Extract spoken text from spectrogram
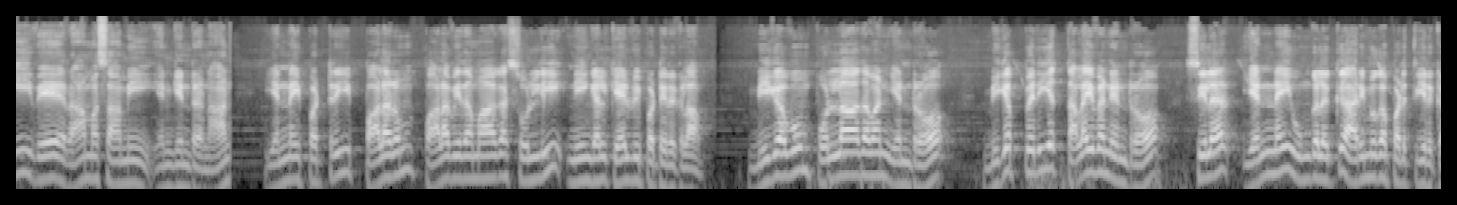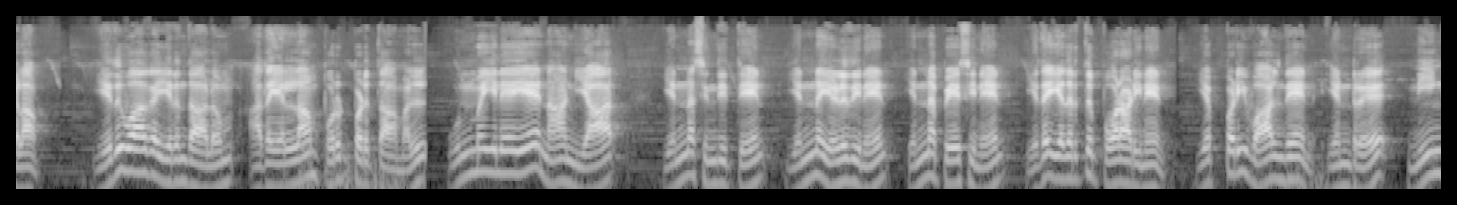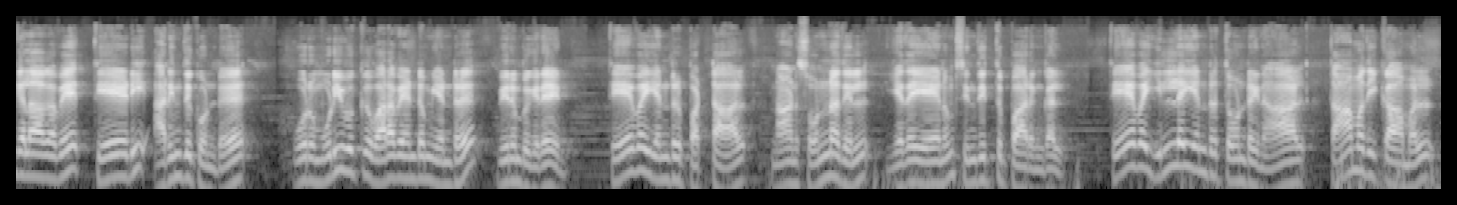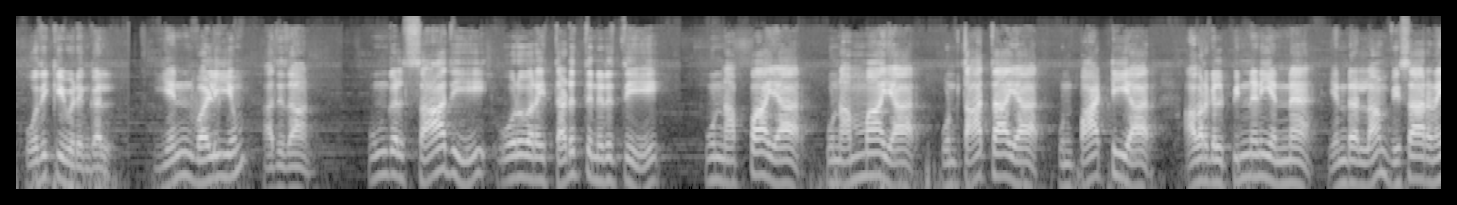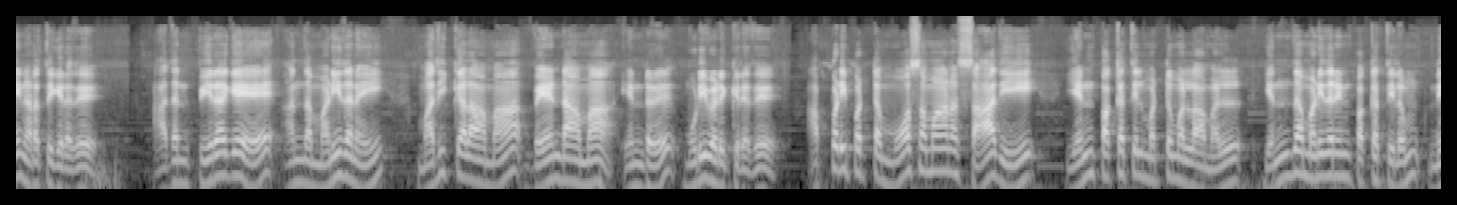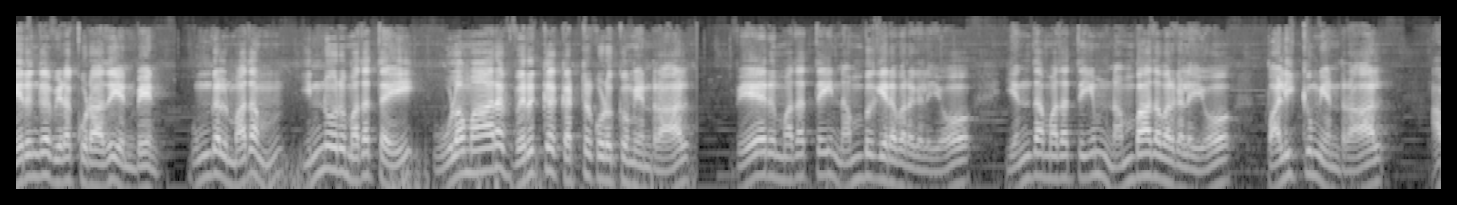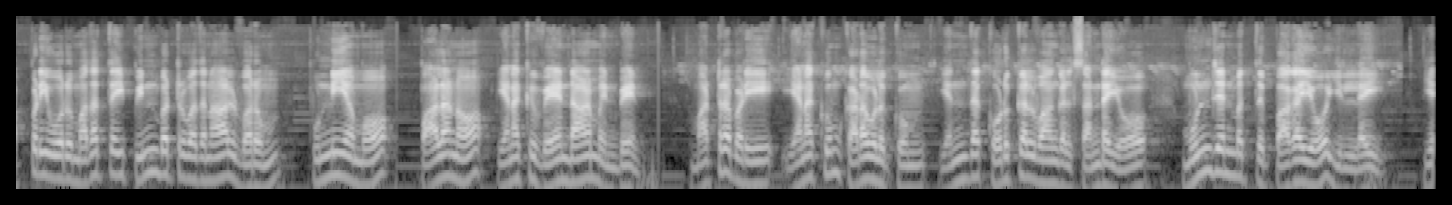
ஈ வே ராமசாமி என்கின்ற நான் என்னை பற்றி பலரும் பலவிதமாக சொல்லி நீங்கள் கேள்விப்பட்டிருக்கலாம். மிகவும் பொல்லாதவன் என்றோ மிகப்பெரிய தலைவன் என்றோ சிலர் என்னை உங்களுக்கு அறிமுகப்படுத்தியிருக்கலாம். எதுவாக இருந்தாலும் அதையெல்லாம் பொருட்படுத்தாமல் உண்மையிலேயே நான் யார் என்ன சிந்தித்தேன் என்ன எழுதினேன் என்ன பேசினேன் எதை எதிர்த்து போராடினேன். எப்படி வாழ்ந்தேன் என்று நீங்களாகவே தேடி அறிந்து கொண்டு ஒரு முடிவுக்கு வர வேண்டும் என்று விரும்புகிறேன். தேவை என்று பட்டால் நான் சொன்னதில் எதையேனும் சிந்தித்துப் பாருங்கள். தேவை இல்லை என்று தோன்றினால் தாமதிக்காமல் ஒதுக்கிவிடுங்கள். என் வழியும் அதுதான். உங்கள் சாதி ஒருவரை தடுத்து நிறுத்தி உன் அப்பா யார்? உன் அம்மா யார்? உன் தாத்தா யார்? உன் பாட்டி யார்? அவர்கள் பின்னணி என்ன என்றெல்லாம் விசாரணை நடத்துகிறது. அதன் பிறகே அந்த மனிதனை மதிக்கலாமா வேண்டாமா என்று முடிவெடுக்கிறது. அப்படிப்பட்ட மோசமான சாதி என் பக்கத்தில் மட்டுமல்லாமல் எந்த மனிதனின் பக்கத்திலும் நெருங்க விடக்கூடாது என்பேன். உங்கள் மதம் இன்னொரு மதத்தை உளமாற வெறுக்க கற்றுக் கொடுக்கும் என்றால் வேறு மதத்தை நம்புகிறவர்களையோ எந்த மதத்தையும் நம்பாதவர்களையோ பழிக்கும் என்றால் அப்படி ஒரு மதத்தை பின்பற்றுவதனால் வரும் புண்ணியமோ பலனோ எனக்கு வேண்டாம் என்பேன். மற்றபடி எனக்கும் கடவுளுக்கும் எந்த கொடுக்கல் வாங்கல் சண்டையோ முன்ஜென்மத்து பகையோ இல்லை.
